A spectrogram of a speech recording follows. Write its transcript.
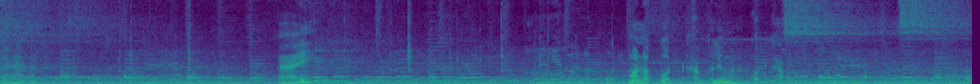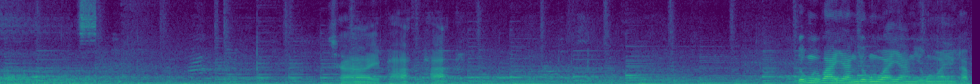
อ่าไหนเรียกมรกตมรกตครับเขาเรียกมรกตครับใช่พระพระยกมือไหว้ยังยกมือไหว้ยังยกมือไหว้ยังครับ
